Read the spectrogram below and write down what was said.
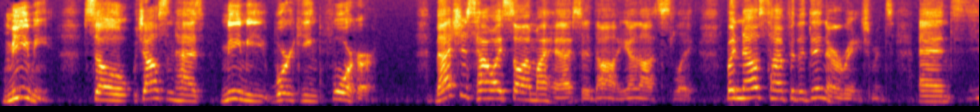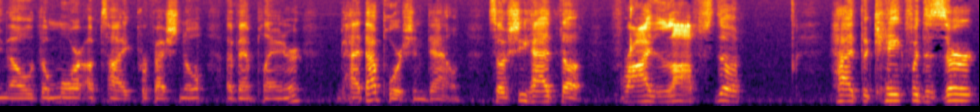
Mimi. So Joseline has Mimi working for her. That's just how I saw in my head. I said, "Ah, you're not slick." But now it's time for the dinner arrangements, and you know the more uptight professional event planner had that portion down. So she had the fried lobster, had the cake for dessert,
